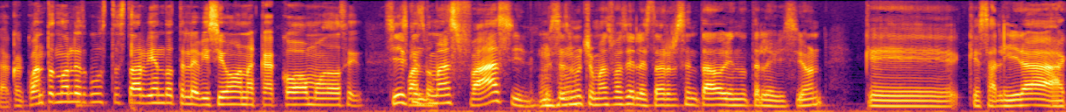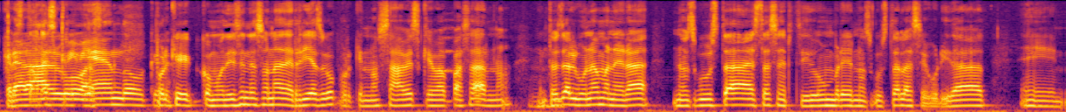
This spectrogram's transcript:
Que ¿cuántos no les gusta estar viendo televisión acá cómodos? y- Sí, es que es más fácil. pues es mucho más fácil estar sentado viendo televisión que, que salir a, crear algo. a- escribiendo, que- Porque como dicen es zona de riesgo porque no sabes qué va a pasar, ¿no? Entonces de alguna manera nos gusta esta certidumbre, nos gusta la seguridad, eh,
